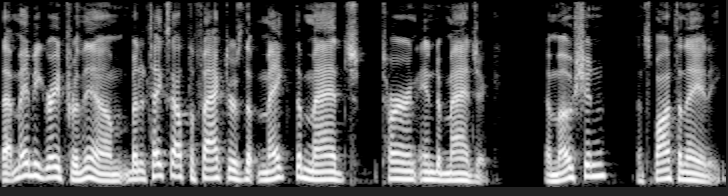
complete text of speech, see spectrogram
That may be great for them, but it takes out the factors that make the match turn into magic emotion, and spontaneity.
